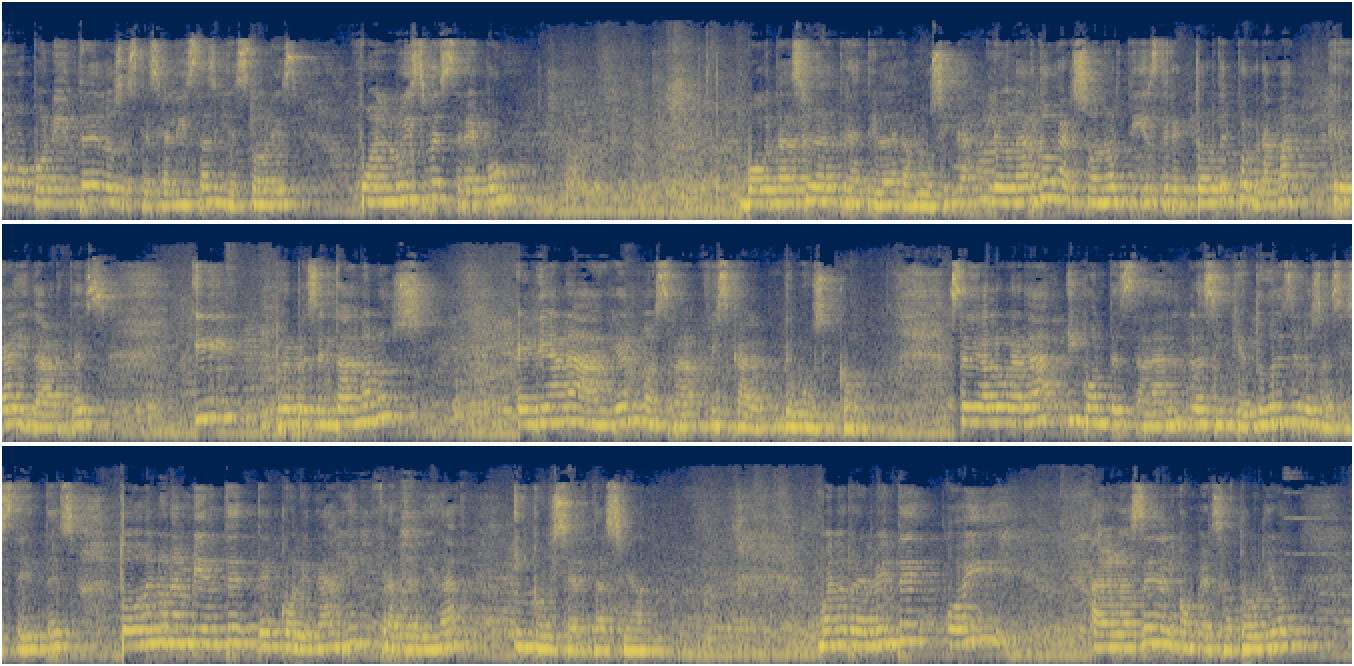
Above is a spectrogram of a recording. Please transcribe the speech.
como ponente de los especialistas y gestores Juan Luis Restrepo, Bogotá Ciudad Creativa de la Música, Leonardo Garzón Ortiz, director del programa Crea y Dartes, y representándonos, Eliana Ángel, nuestra fiscal de músico. Se dialogará y contestarán las inquietudes de los asistentes, todo en un ambiente de colegaje, fraternidad y concertación. Bueno, realmente hoy, además del conversatorio,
